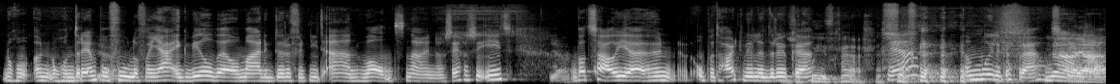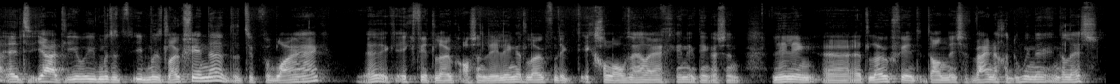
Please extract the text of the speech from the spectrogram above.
nog een, nog een drempel voelen van ja, ik wil wel, maar ik durf het niet aan, want. Nou, en dan zeggen ze iets. Ja. Wat zou je hun op het hart willen Dat is een drukken? goede vraag. Ja? Een moeilijke vraag misschien Nou ja, het, ja het- je, moet het, je moet het leuk vinden. Dat is natuurlijk wel belangrijk. Ik, ik vind het leuk als een leerling het leuk vindt. Ik, ik geloof er heel erg in. Ik denk als een leerling eh, het leuk vindt, dan is er weinig gedoe in de, in de les.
